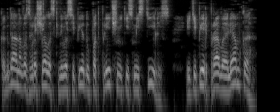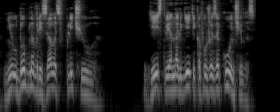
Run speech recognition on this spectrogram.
Когда она возвращалась к велосипеду, подплечники сместились, и теперь правая лямка неудобно врезалась в плечо. Действие анальгетиков уже закончилось,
